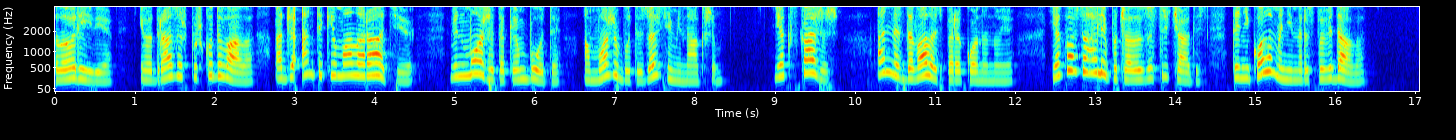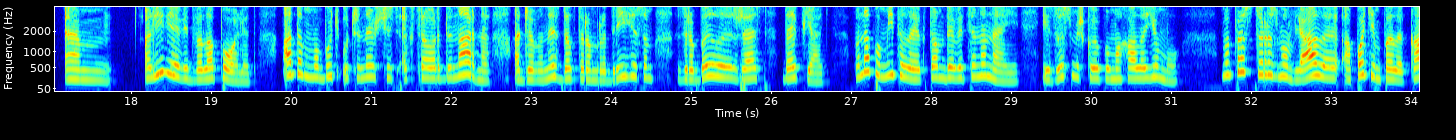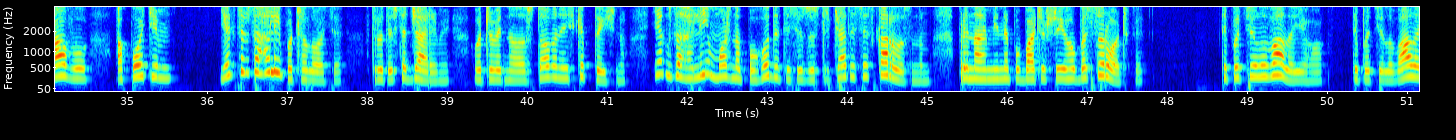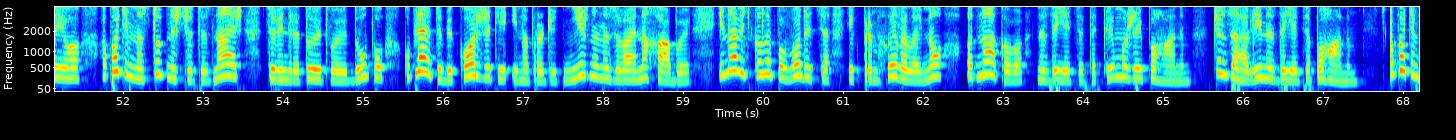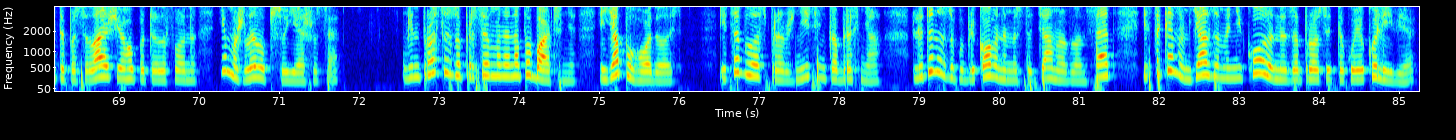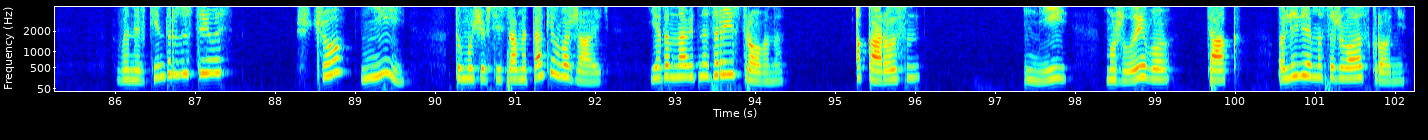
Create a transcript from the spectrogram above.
Олівія і одразу ж пошкодувала, адже Ань таки мала рацію. Він може таким бути, а може бути зовсім інакшим. Як скажеш, Ань не здавалась переконаною. Як ви взагалі почали зустрічатись? Ти ніколи мені не розповідала? Ем, Олівія відвела погляд. Адам, мабуть, учинив щось екстраординарне, адже вони з доктором Родрігесом зробили жест дай п'ять. Вона помітила, як Том дивиться на неї, і з усмішкою помахала йому. Ми просто розмовляли, а потім пили каву, а потім. Як це взагалі почалося? втрутився Джеремі, вочевидь налаштований скептично. Як взагалі можна погодитися зустрічатися з Карлосоном, принаймні не побачивши його без сорочки? Ти поцілувала його, ти поцілувала його, а потім наступне, що ти знаєш, це він рятує твою дупу, купляє тобі коржики і напрочуд ніжно називає нахабою, і навіть коли поводиться як примхливе лайно, однаково не здається таким уже й поганим, чи взагалі не здається поганим. А потім ти посилаєш його по телефону і, можливо, псуєш усе. Він просто запросив мене на побачення, і я погодилась. І це була справжнісінька брехня. Людина з опублікованими статтями в ланцет і з такими м'язами ніколи не запросить таку, як Олівія. Ви не в Тіндер зустрілись? Що? Ні. Тому що всі саме так і вважають. Я там навіть не зареєстрована. А Карлсон? Ні, можливо, так. Олівія масажувала скроні.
